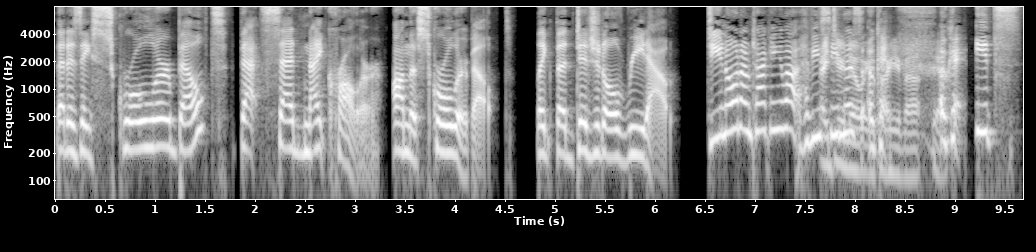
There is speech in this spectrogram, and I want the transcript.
that is a scroller belt that said Nightcrawler on the scroller belt, like the digital readout. Do you know what I'm talking about? Have you I seen do know this? okay. talking about. Yeah. Okay. It's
